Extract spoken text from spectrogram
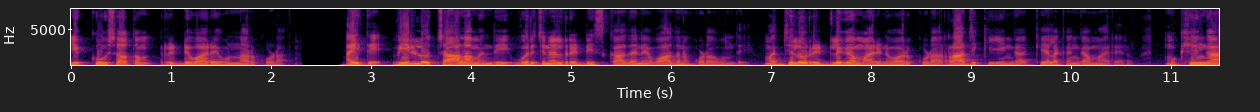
ఎక్కువ శాతం రెడ్డివారే ఉన్నారు కూడా. అయితే వీరిలో చాలామంది ఒరిజినల్ రెడ్డీస్ కాదనే వాదన కూడా ఉంది. మధ్యలో రెడ్లుగా మారిన వారు కూడా రాజకీయంగా కీలకంగా మారారు. ముఖ్యంగా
